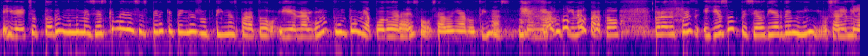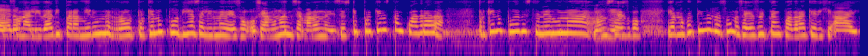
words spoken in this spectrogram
Y de hecho todo el mundo me decía, es que me desespera que tengas rutinas para todo. Y en algún punto mi apodo era eso, o sea, doña rutinas. Tenía rutinas para todo. Pero después, y eso empecé a odiar de mí, o sea, Sí, de mi claro. personalidad. Y para mí era un error. ¿Por qué no podía salirme de eso? O sea, uno de mis hermanos me dice, es que ¿por qué eres tan cuadrada? ¿Por qué no puedes tener una, un Ujú. sesgo? Y a lo mejor tienes razón, o sea, yo soy tan cuadrada que dije, ay,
